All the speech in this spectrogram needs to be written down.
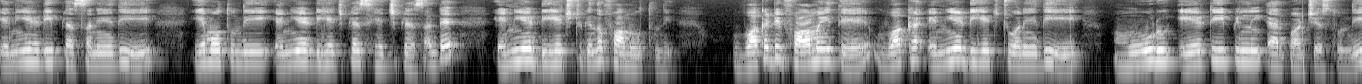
ఎన్ఏడి ప్లస్ అనేది ఏమవుతుంది? ఎన్ఏడిహెచ్ ప్లస్ హెచ్ ప్లస్ అంటే ఎన్ఏడిహెచ్ టూ కింద ఫామ్ అవుతుంది. ఒకటి ఫామ్ అయితే ఒక ఎన్ఏడిహెచ్ టూ అనేది మూడు ఏటీపీలని ఏర్పాటు చేస్తుంది.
